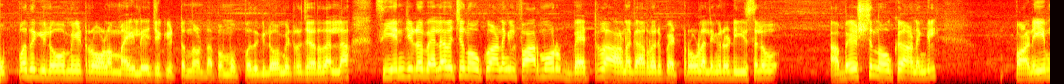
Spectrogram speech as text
മുപ്പത് കിലോമീറ്ററോളം മൈലേജ് കിട്ടുന്നുണ്ട്. അപ്പം മുപ്പത് കിലോമീറ്റർ ചെറുതല്ല സി എൻ ജിയുടെ വില വെച്ച് നോക്കുകയാണെങ്കിൽ ഫാർ മോർ ബെറ്റർ ആണ്. കാരണം ഒരു പെട്രോൾ അല്ലെങ്കിൽ ഒരു ഡീസൽ അപേക്ഷിച്ച് നോക്കുകയാണെങ്കിൽ പണിയും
